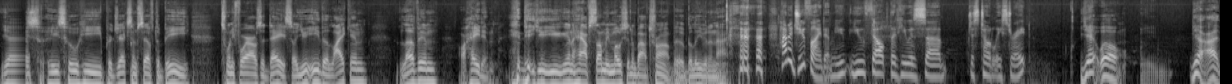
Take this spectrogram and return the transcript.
Yes, he's who he projects himself to be 24 hours a day. So you either like him, love him, or hate him. you, you're going to have some emotion about Trump, uh, believe it or not. How did you find him? You you felt that he was uh, just totally straight? Yeah, well, yeah, I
